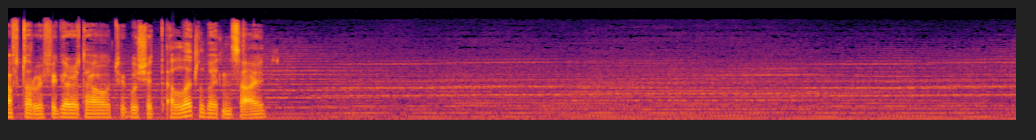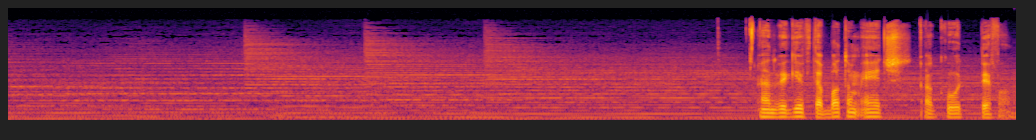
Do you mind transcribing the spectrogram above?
After we figure it out, we push it a little bit inside. And we give the bottom edge a good bevel.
